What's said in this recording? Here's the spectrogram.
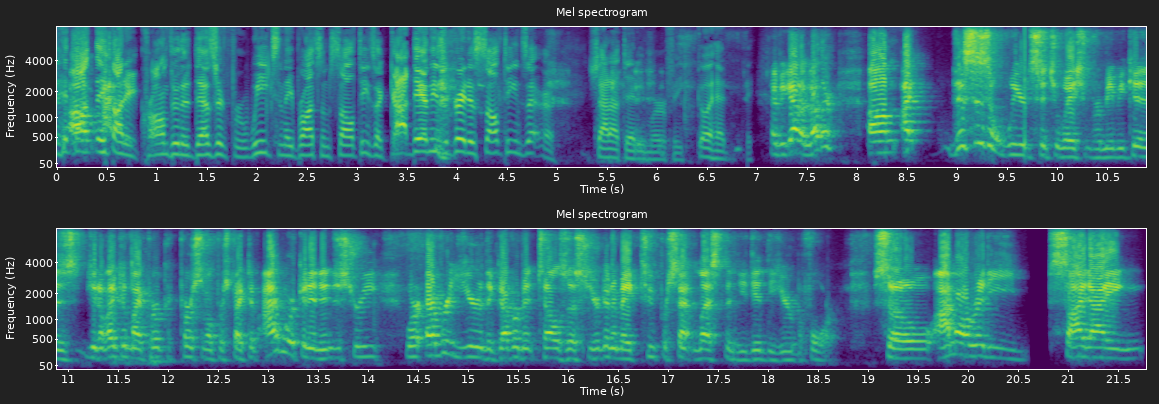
They thought Um, they thought he'd crawled through the desert for weeks, and they brought some saltines. Like, goddamn, these are the greatest saltines ever. Shout out to Eddie Murphy. Go ahead. Have you got another? Um, I this is a weird situation for me because you know, like in my per- personal perspective, I work in an industry where every year the government tells us you're going to make two percent less than you did the year before. So I'm already side eyeing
